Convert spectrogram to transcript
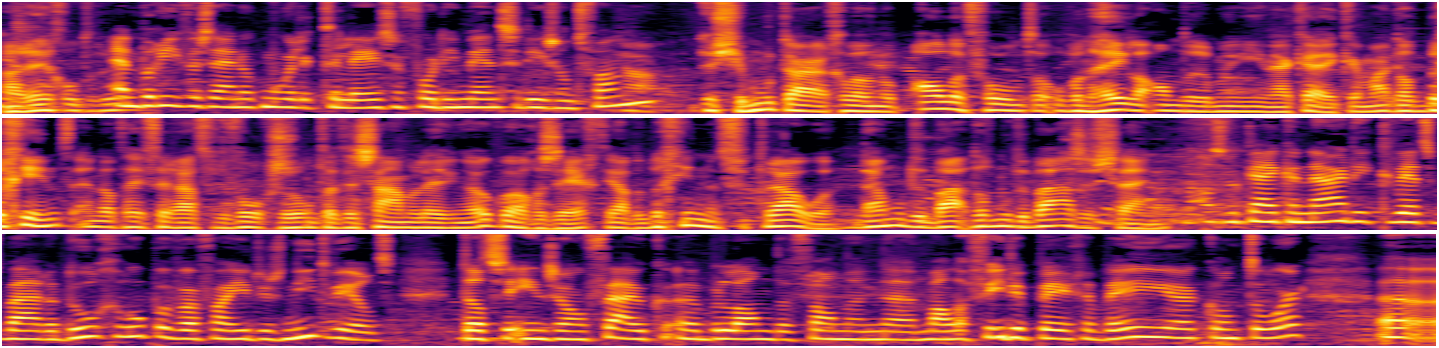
ja. aan regeldruk. En brieven zijn ook moeilijk te lezen voor die mensen die ze ontvangen. Ja, dus je moet daar gewoon op alle fronten op een hele andere manier naar kijken. Maar dat begint, en dat heeft de Raad voor de Volksgezondheid en Samenleving ook wel gezegd, ja, dat begint met vertrouwen. Daar moet de dat moet de basis zijn. Maar als we kijken naar die kwetsbare doelgroepen, waarvan je dus niet wilt dat ze in zo'n fuik uh, belanden van een uh, malafide PGB-kantoor. Uh,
